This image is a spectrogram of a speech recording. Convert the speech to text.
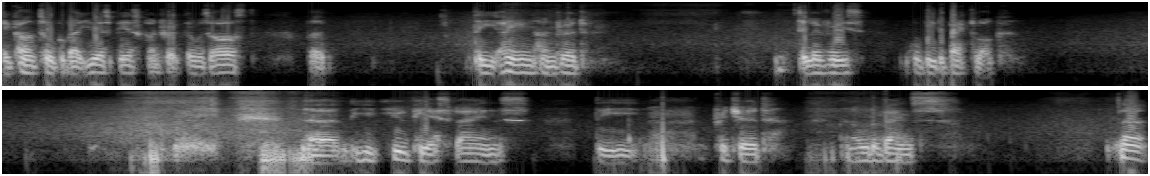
they can't talk about USPS contract. I was asked, but the 1800 deliveries will be the backlog. Uh, the UPS vans, the Pritchard, and the vans. Now,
